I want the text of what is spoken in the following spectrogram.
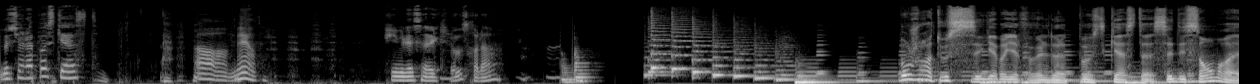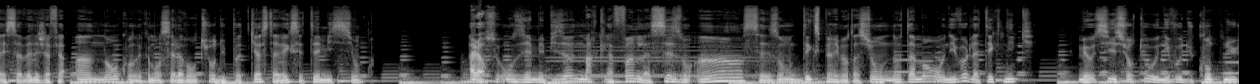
Monsieur la postcast Oh, merde. Qui me laisse avec l'autre, là Bonjour à tous, c'est Gabriel Fauvel de la Postcast. C'est décembre et ça va déjà faire un an qu'on a commencé l'aventure du podcast avec cette émission. Alors ce onzième épisode marque la fin de la saison 1, saison d'expérimentation notamment au niveau de la technique, mais aussi et surtout au niveau du contenu.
